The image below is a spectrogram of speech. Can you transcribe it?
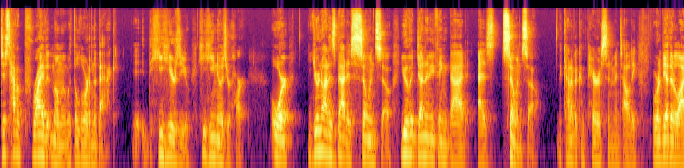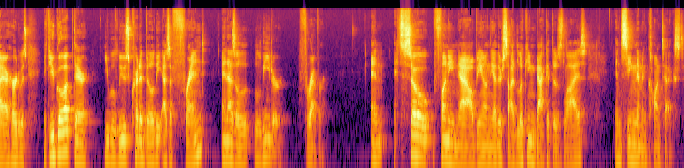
Just have a private moment with the Lord in the back. He hears you, He, he knows your heart. Or you're not as bad as so and so. You haven't done anything bad as so and so. Kind of a comparison mentality. Or the other lie I heard was if you go up there, you will lose credibility as a friend and as a leader forever. And it's so funny now being on the other side, looking back at those lies and seeing them in context.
